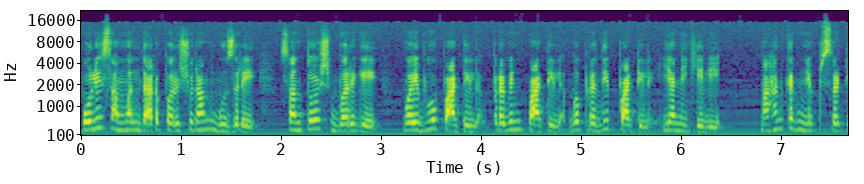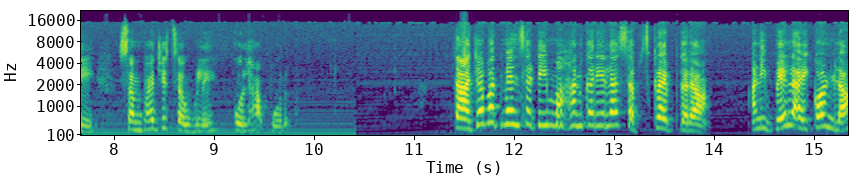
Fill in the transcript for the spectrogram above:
पोलीस अंमलदार परशुराम गुजरे संतोष बर्गे वैभव पाटील प्रवीण पाटील व प्रदीप पाटील यांनी केली. महानकर न्यूजसाठी संभाजी चौगले कोल्हापूर. ताज्या बातम्यांसाठी महानकरेला सबस्क्राईब करा आणि बेल आयकॉनला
